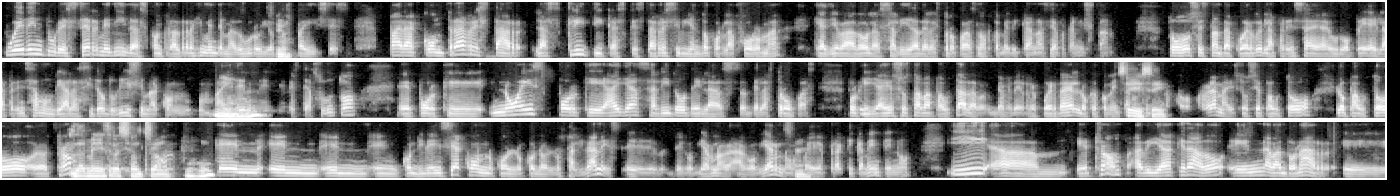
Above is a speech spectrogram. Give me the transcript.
puede endurecer medidas contra el régimen de Maduro y otros países para contrarrestar las críticas que está recibiendo por la forma que ha llevado la salida de las tropas norteamericanas de Afganistán todos están de acuerdo y la prensa europea y la prensa mundial ha sido durísima con, Biden en, este asunto, eh, porque no es porque haya salido de las, de las tropas, porque ya eso estaba pautado. Recuerda lo que comentamos en el programa, eso se pautó, lo pautó eh, Trump. La administración Trump. en, en, en, connivencia con, con, los talibanes, eh, de gobierno a gobierno, prácticamente, ¿no? Y Trump había quedado en abandonar.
